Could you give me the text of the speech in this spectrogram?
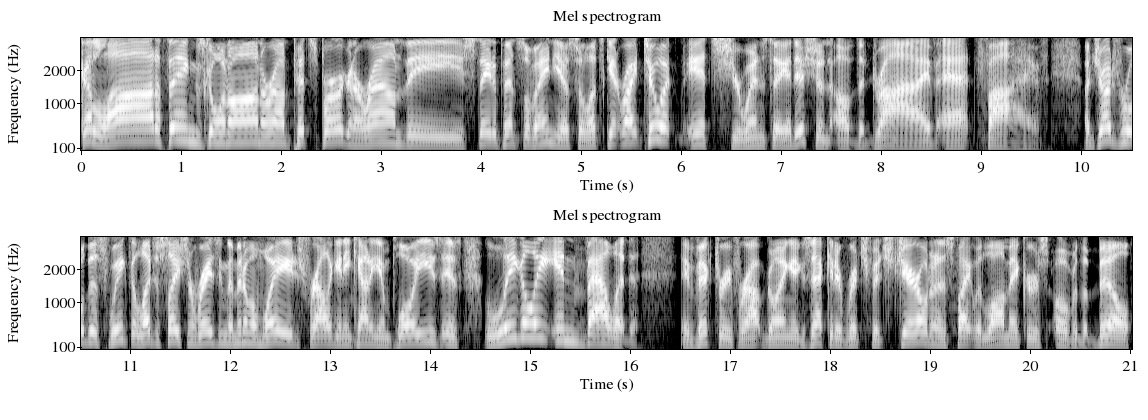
Got a lot of things going on around Pittsburgh and around the state of Pennsylvania, so let's get right to it. It's your Wednesday edition of The Drive at 5. A judge ruled this week the legislation raising the minimum wage for Allegheny County employees is legally invalid a victory for outgoing executive Rich Fitzgerald in his fight with lawmakers over the bill.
